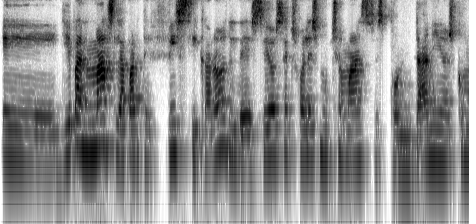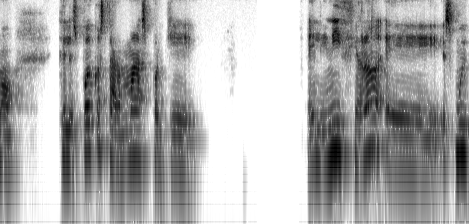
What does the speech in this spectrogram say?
eh, llevan más la parte física, ¿no? El deseo sexual es mucho más espontáneo, es como que les puede costar más porque el inicio, ¿no? Eh, es, muy,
